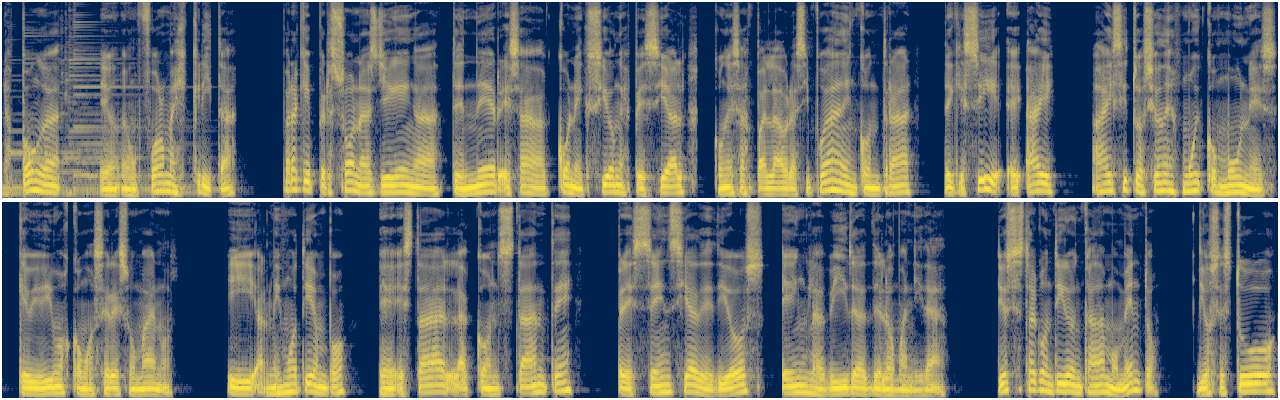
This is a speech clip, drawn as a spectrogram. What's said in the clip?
las ponga en, forma escrita, para que personas lleguen a tener esa conexión especial con esas palabras y puedan encontrar de que sí, eh, hay, hay situaciones muy comunes que vivimos como seres humanos y al mismo tiempo eh, está la constante presencia de Dios en la vida de la humanidad. Dios está contigo en cada momento. Dios estuvo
